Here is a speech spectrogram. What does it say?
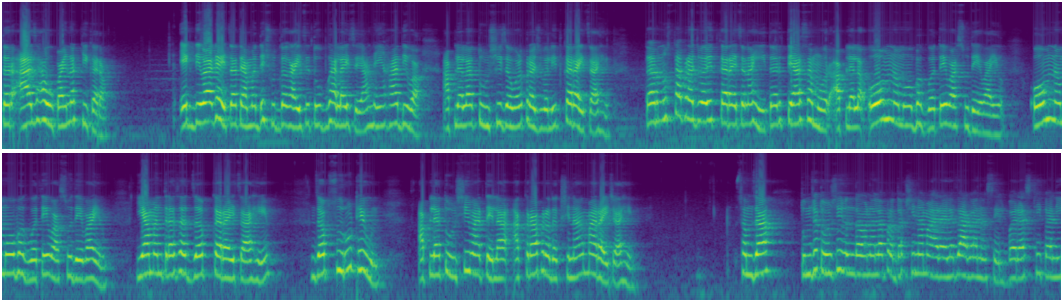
तर आज हा उपाय नक्की करा. एक दिवा घ्यायचा त्यामध्ये शुद्ध गाईचे तूप घालायचे आणि हा दिवा आपल्याला तुळशीजवळ प्रज्वलित करायचा आहे. तर नुसता प्रज्वलित करायचा नाही तर त्यासमोर आपल्याला ओम नमो भगवते वासुदेवाय ओम नमो भगवते वासुदेवाय या मंत्राचा जप करायचा आहे. जप सुरू ठेवून आपल्या तुळशी मातेला अकरा प्रदक्षिणा मारायच्या आहे. समजा तुमच्या तुळशी वृंदावनाला प्रदक्षिणा मारायला जागा नसेल बऱ्याच ठिकाणी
